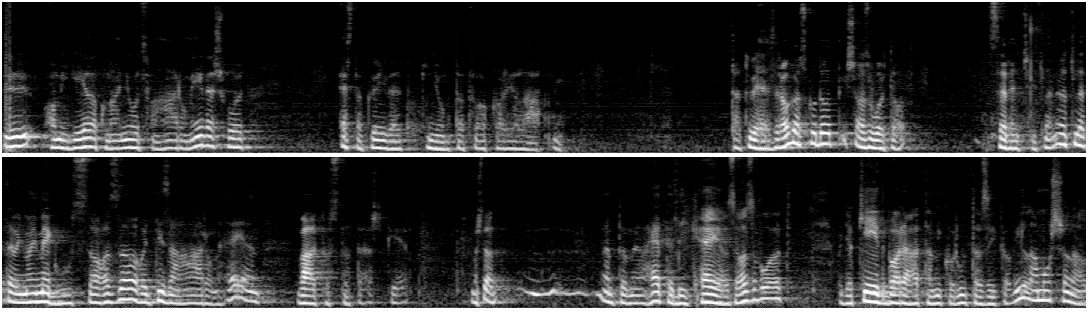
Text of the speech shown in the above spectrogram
ő, amíg él, akkor már 83 éves volt, ezt a könyvet kinyomtatva akarja látni. Tehát ő ehhez ragaszkodott, és az volt a szerencsétlen ötlete, hogy majd megúszza azzal, hogy 13 helyen változtatást kért. Most a, nem tudom, a hetedik hely az az volt, hogy a két barát, amikor utazik a villamoson, a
